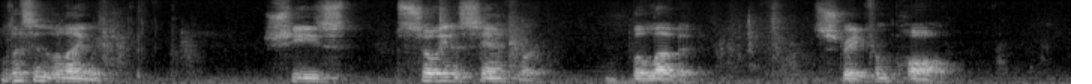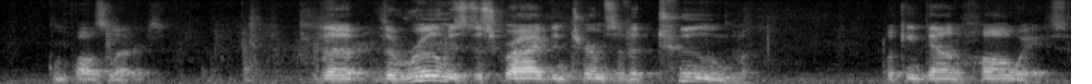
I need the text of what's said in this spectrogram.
listen to the language. She's sewing a sampler, beloved, straight from Paul, from Paul's letters. The, the room is described in terms of a tomb, looking down hallways.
